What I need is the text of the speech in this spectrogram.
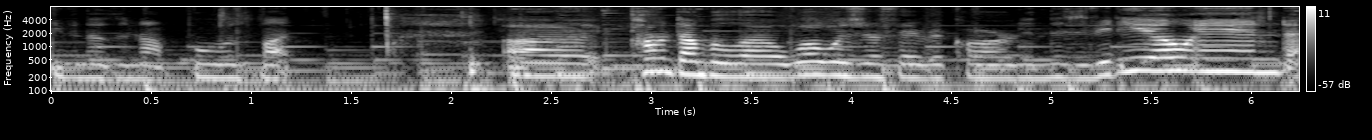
even though they're not pulls, but uh, comment down below what was your favorite card in this video, and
